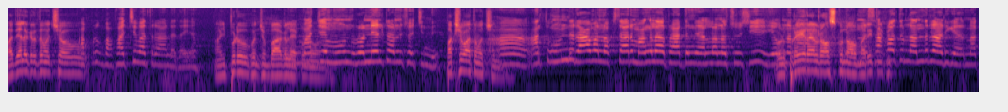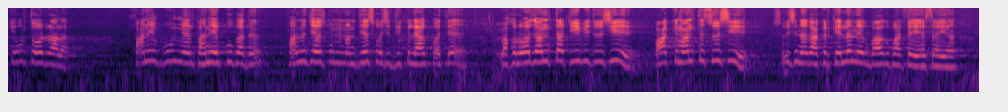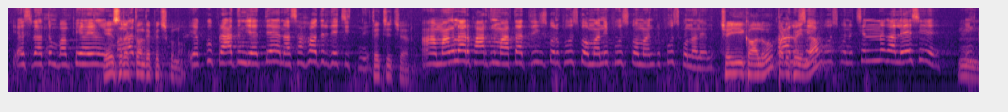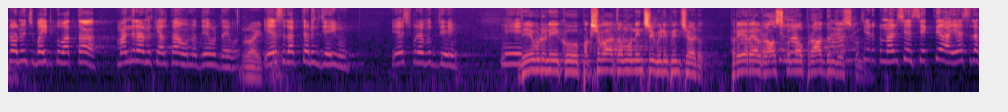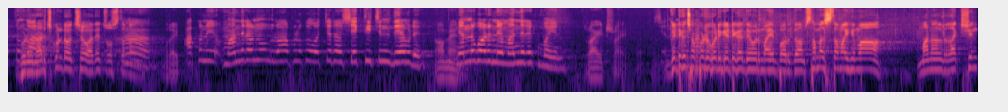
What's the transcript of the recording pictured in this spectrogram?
పదేళ్ళ క్రితం వచ్చావు. అప్పుడు పచ్చివాత రాలేదయ్యా. ఇప్పుడు కొంచెం బాగా ఈ లేకుండా మధ్య మూడు రెండేళ్ళ నుంచి వచ్చింది. పక్షవాతం వచ్చింది. ఆ, అంతకుముందు రావాలి ఒకసారి మంగళవారం ప్రార్థన వెళ్ళాలో చూసి ప్రేయరాలు రాసుకున్నావు మరి సహోదరులు అందరూ అడిగారు నాకు ఎవరు తోడు రాలే? పని భూమి మీద పని ఎక్కువ కదా. పనులు చేసుకుని నన్ను తీసుకొచ్చి దిక్కు లేకపోతే ఒక రోజంతా టీవీ చూసి వాక్యం అంతా చూసి చూసి నాకు అక్కడికి వెళ్ళి నీకు బాగుపడతాయి ఏసయ్యా. యేసు రక్తం పంపి ఏసు రక్తం తెప్పించుకున్నావు. ఎక్కువ ప్రార్థన చేస్తే నా సహోదరి తెచ్చిచ్చింది. తెచ్చిచ్చారు. ఆ మంగళవారం ప్రార్థన మా అత్త తీసుకొని పూసుకోమని పూసుకోమని పూసుకున్నా నేను. చెయ్యి కాలు పడిపోయిందా? పూసుకుని చిన్నగా లేచి ఇంట్లో నుంచి బయటకు వస్తా మందిరానికి వెళ్తా ఉన్న దేవుడి దైవం. ఏసు రక్తానికి జయము. ఏసు ప్రభుకి జయం మీ దేవుడు నీకు పక్షవాతము నుంచి విడిపించాడు. ప్రేయరాలు రాసుకున్నావు ప్రార్థన చేసుకున్నావు. నడిచే శక్తి ఆ ఏసు రక్తం ఇప్పుడు. నడుచుకుంటూ వచ్చావు అదే చూస్తున్నాను. రైట్ అక్కడ మందిరం లోపలికి వచ్చే శక్తి ఇచ్చింది దేవుడు. నిన్న కూడా నేను మందిరానికి పోయాను. రైట్ రైట్ గట్టిగా చప్పట్లు కొట్టి గట్టిగా దేవుని మహిమ పరుద్దాం సమస్త మహిమ మనల్ని రక్షించ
